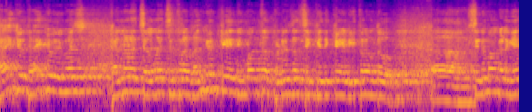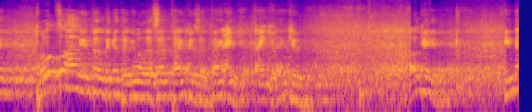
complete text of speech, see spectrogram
thank you thank you very much Kannada ಚಲನಚಿತ್ರ ರಂಗಕ್ಕೆ ನಿಮ್ಮಂತ ಪ್ರೊಡ್ಯೂಸರ್ ಸಿಕ್ಕಿದ್ದಕ್ಕೆ ಈ ಥರ ಒಂದು ಸಿನಿಮಾಗಳಿಗೆ ಪ್ರೋತ್ಸಾಹ ನೀಡ್ತಿರೋದಕ್ಕೆ ಧನ್ಯವಾದ sir thank you sir thank you thank you thank you okay ಇನ್ನ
